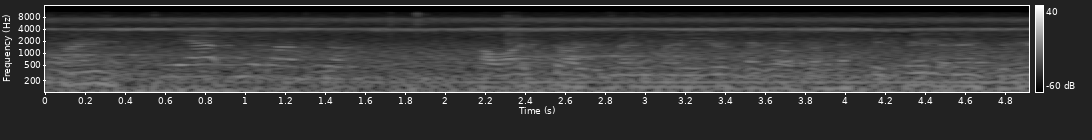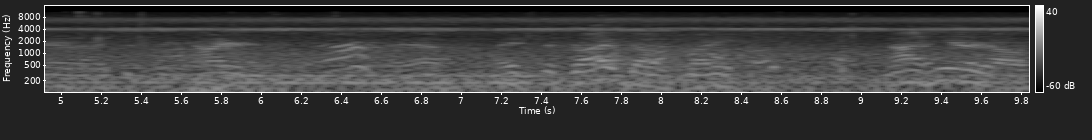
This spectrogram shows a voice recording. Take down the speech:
training? Yep, he loves them. How I started many, many years ago. I became an engineer and I just retired. Yeah. I used to drive those, buddy. Not here though.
